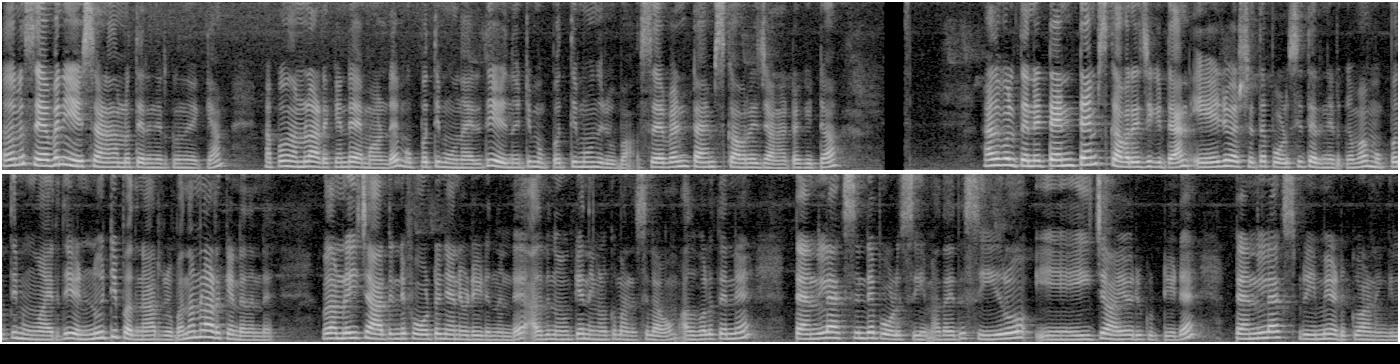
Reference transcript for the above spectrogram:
അതുപോലെ സെവൻ ഇയേഴ്സാണ് നമ്മൾ തിരഞ്ഞെടുക്കുന്നത് വയ്ക്കാം അപ്പോൾ നമ്മൾ അടയ്ക്കേണ്ട എമൗണ്ട് മുപ്പത്തി മൂന്നായിരത്തി എഴുന്നൂറ്റി മുപ്പത്തി മൂന്ന് രൂപ. സെവൻ ടൈംസ് കവറേജ് ആണ് കേട്ടോ കിട്ടുക. അതുപോലെ തന്നെ ടെൻ ടൈംസ് കവറേജ് കിട്ടാൻ ഏഴ് വർഷത്തെ പോളിസി തിരഞ്ഞെടുക്കുമ്പോൾ മുപ്പത്തി മൂവായിരത്തി എണ്ണൂറ്റി പതിനാറ് രൂപ നമ്മൾ അടയ്ക്കേണ്ടതുണ്ട്. അപ്പോൾ നമ്മൾ ഈ ചാർട്ടിന്റെ ഫോട്ടോ ഞാൻ ഇവിടെ ഇടുന്നുണ്ട്. അതിൽ നോക്കിയാൽ നിങ്ങൾക്ക് മനസ്സിലാവും. അതുപോലെ തന്നെ ടെൻ ലാക്സിന്റെ പോളിസിയും അതായത് സീറോ ഏജ് ആയ ഒരു കുട്ടിയുടെ ടെൻ ലാക്സ് പ്രീമിയം എടുക്കുകയാണെങ്കിൽ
